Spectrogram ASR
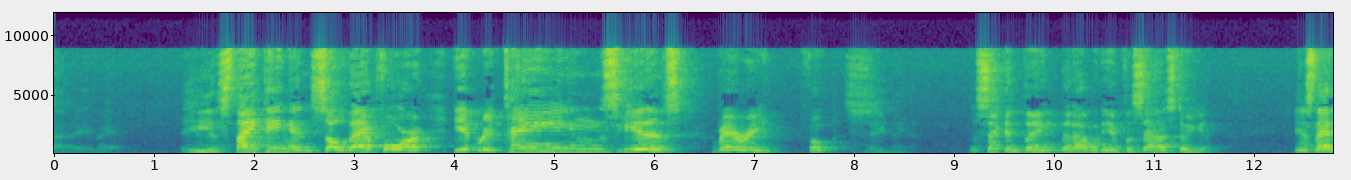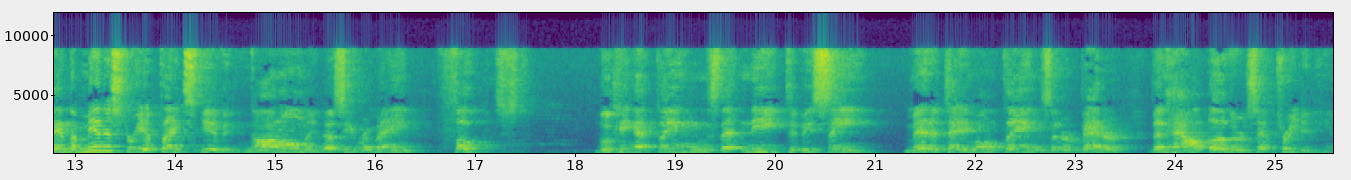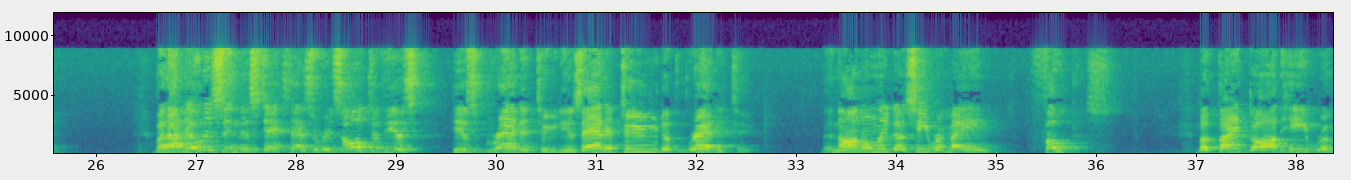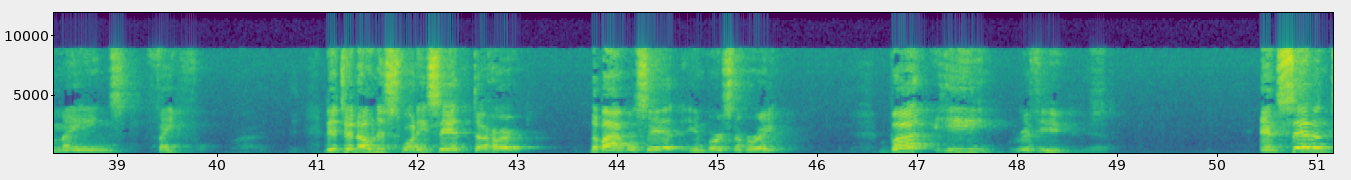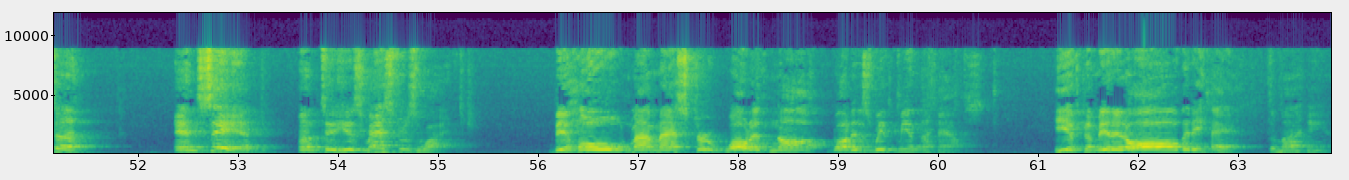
He is thanking, and so therefore it retains his very focus. Amen. The second thing that I would emphasize to you is that in the ministry of thanksgiving, not only does he remain focused, looking at things that need to be seen, meditating on things that are better than how others have treated him. But I notice in this text, as a result of his his gratitude, his attitude of gratitude, that not only does he remain focused, but thank God he remains faithful. Did you notice what he said to her? The Bible said in verse number 8, but he refused. And said unto and said unto his master's wife, Behold, my master wotteth not what is with me in the house. He hath committed all that he hath to my hand.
